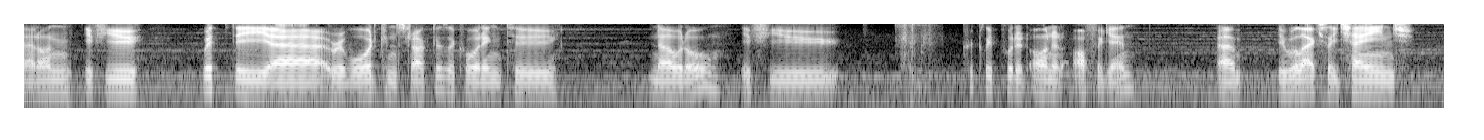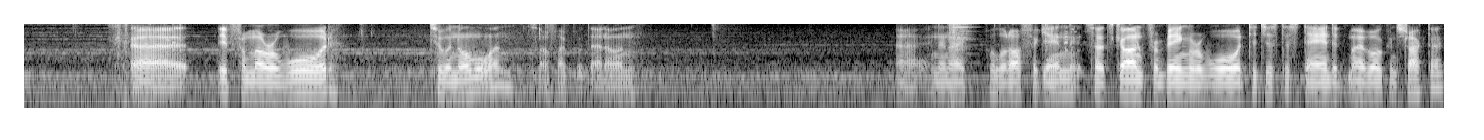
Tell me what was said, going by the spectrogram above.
That on. If you, with the uh, reward constructors, according to Know It All, if you quickly put it on and off again, um, it will actually change uh, it from a reward to a normal one. So if I put that on, uh, and then I pull it off again, so it's gone from being a reward to just a standard mobile constructor.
